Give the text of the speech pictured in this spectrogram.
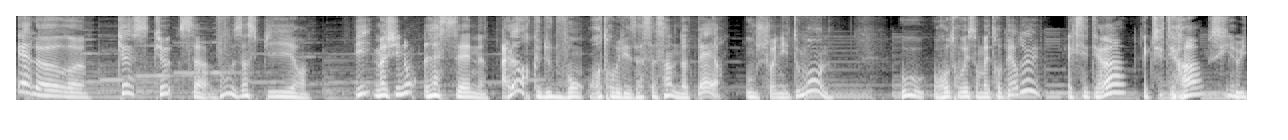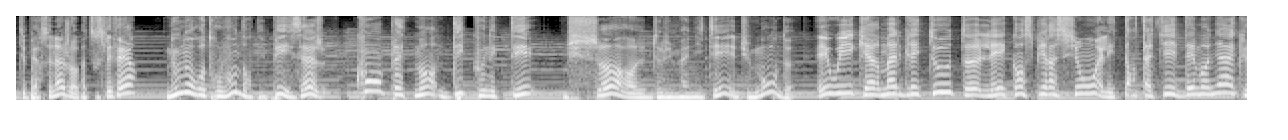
Et alors, qu'est-ce que ça vous inspire? Imaginons la scène. Alors que nous devons retrouver les assassins de notre père, ou soigner tout le monde, ou retrouver son maître perdu, etc., etc., parce qu'il y a huit personnages, on va pas tous les faire, nous nous retrouvons dans des paysages complètement déconnectés du sort de l'humanité et du monde. Et oui, car malgré toutes les conspirations et les tentatives démoniaques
